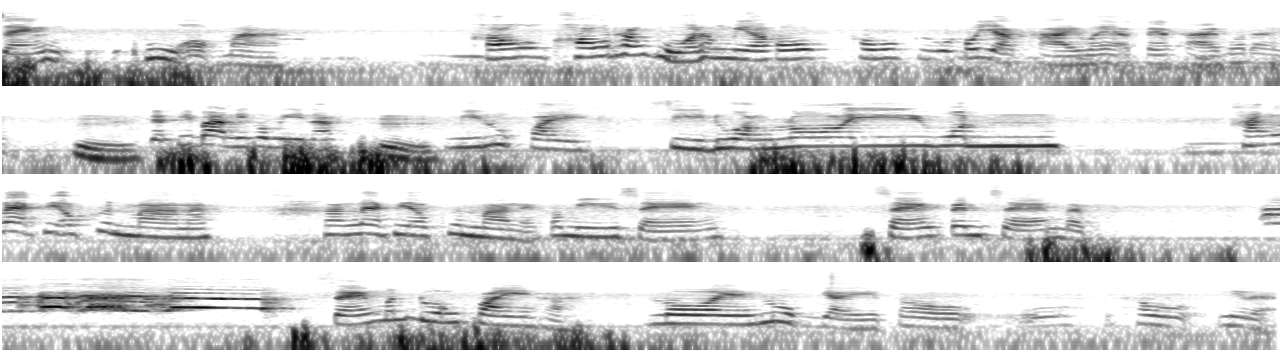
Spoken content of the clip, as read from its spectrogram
แสงพุ่งออกมาเขาเขาทั้งผัวทั้งเมียเขาเขาคือว่าเขาอยากถ่ายไว้อะแต่ถ่ายก็ได้ อืมแต่ที่บ้านนี้ก็มีนะอืมมีลูกไฟสี่ดวงลอยวน ครั้งแรกที่เอาขึ้นมานะครั้งแรกที่เอาขึ้นมาเนี่ย ก็มีแสง แสงเป็นแสงแบบ แสงเหมันดวงไฟค่ะลอยลูกใหญ่เท่าเท่านี่แหละ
